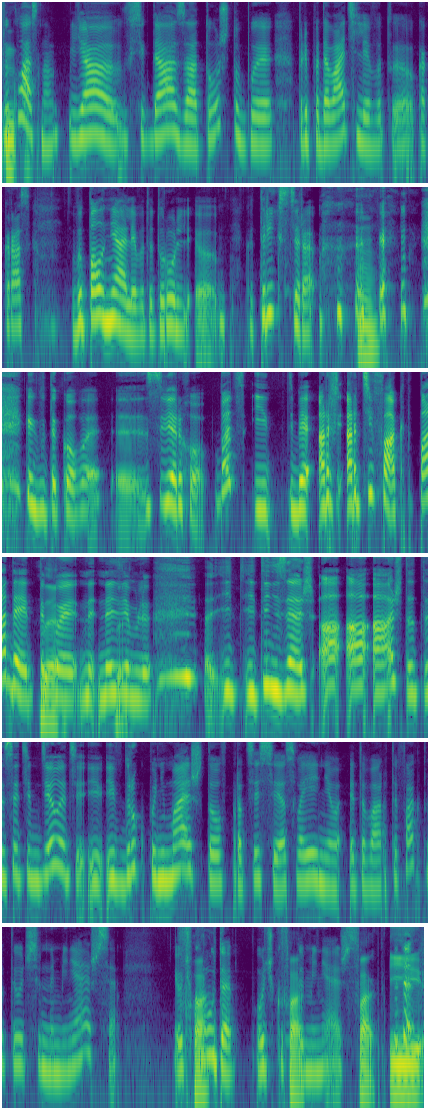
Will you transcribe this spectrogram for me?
Ну, классно. Я всегда за то, чтобы преподаватели вот э, как раз выполняли вот эту роль э, трикстера, М. как бы такого э, сверху, бац, и тебе ар- артефакт падает Да. такой на, на землю, и, и ты не знаешь, а, а, а, что ты с этим делать, и, и вдруг понимаешь, что в процессе освоения этого артефакта ты очень сильно меняешься, и очень Факт. круто, очень круто Факт. меняешься. Факт. И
